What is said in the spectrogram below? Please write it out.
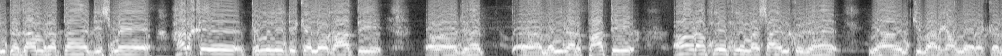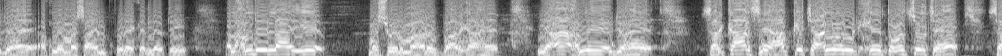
انتظام رہتا ہے، جس میں ہر کمیونٹی کے لوگ آتے جو ہے لنگر پاتے اور اپنے اپنے مسائل کو جو ہے یہاں ان کی بارگاہ میں رکھ کر جو ہے اپنے مسائل پورے کر لیتے ہیں۔ الحمدللہ یہ مشہور معروف بارگاہ ہے۔ یہاں ہمیں جو ہے سرکار سے آپ کے چانل کے توسل سے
